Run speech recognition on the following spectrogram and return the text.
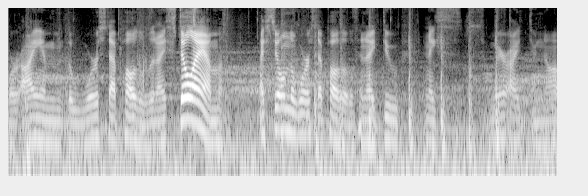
Where I am the worst at puzzles, and I still am. I still am the worst at puzzles, and I do, and I swear I do not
